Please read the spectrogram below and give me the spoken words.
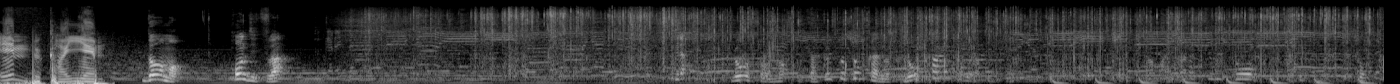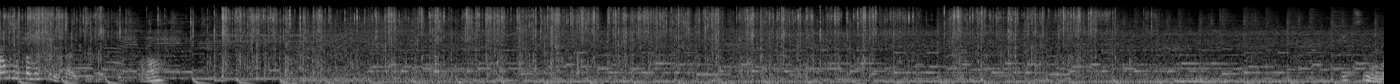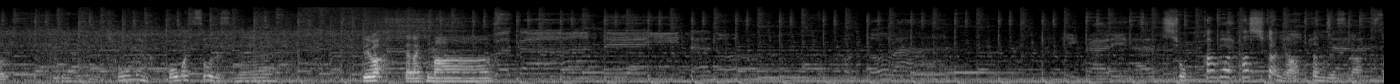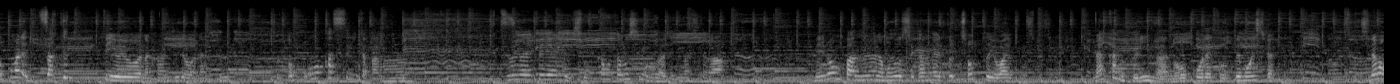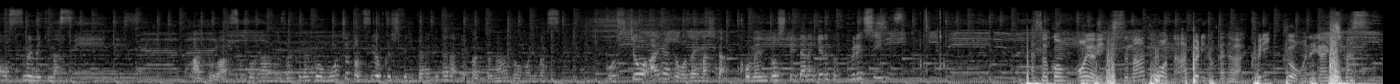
演武開演。どうも。本日はこちらローソンのザクッと食感のクロッカンエクレが名前からすると食感も楽しむタイプのやつかな。いつものビリヤニに表面が香ばしそうですね。ではいただきます。食感は確かにあったんですがそこまでザクッっていうような感じではなくちょっとほのかすぎたかな。普通のエクレアに食感を楽しむことができましたがメロンパンのようなものとして考えるとちょっと弱い気もしますね。中のクリームは濃厚でとっても美味しかったのでこちらはおすすめできますあとは外側のザクザクをもうちょっと強くしていただけたらよかったなと思います。ご視聴ありがとうございました。コメントしていただけると嬉しいです。パソコンおよびスマートフォンのアプリの方はクリックをお願いします。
